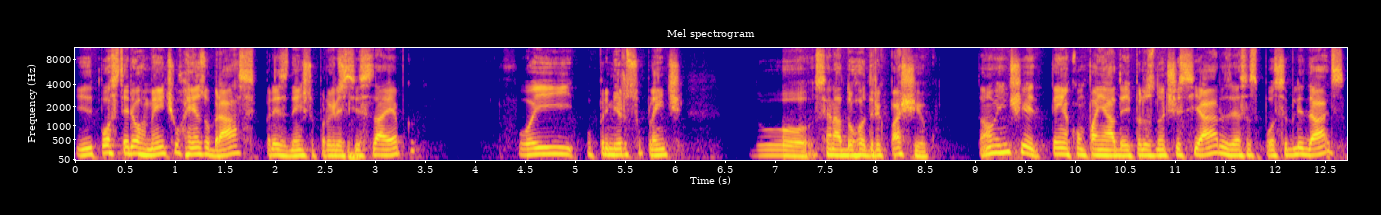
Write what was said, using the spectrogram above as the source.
E posteriormente o Renzo Brás, presidente do Progressistas da época, foi o primeiro suplente do senador Rodrigo Pacheco. Então a gente tem acompanhado aí pelos noticiários essas possibilidades,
